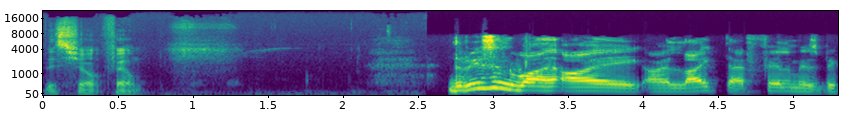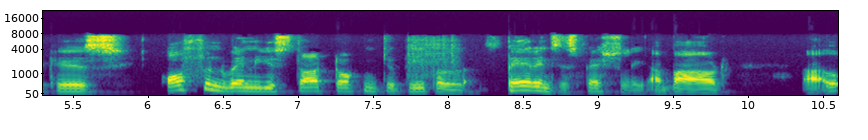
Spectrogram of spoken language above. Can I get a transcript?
this short film. The reason why I I like that film is because often when you start talking to people, parents especially, about uh,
